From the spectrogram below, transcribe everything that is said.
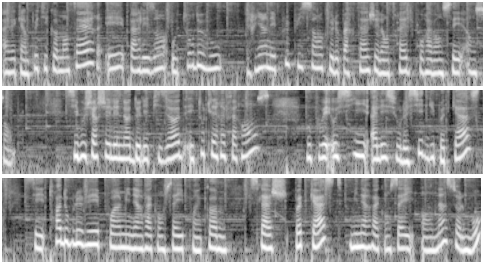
avec un petit commentaire et parlez-en autour de vous. Rien n'est plus puissant que le partage et l'entraide pour avancer ensemble. Si vous cherchez les notes de l'épisode et toutes les références, vous pouvez aussi aller sur le site du podcast, c'est www.minervaconseil.com slash podcast, Minerva Conseil en un seul mot.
